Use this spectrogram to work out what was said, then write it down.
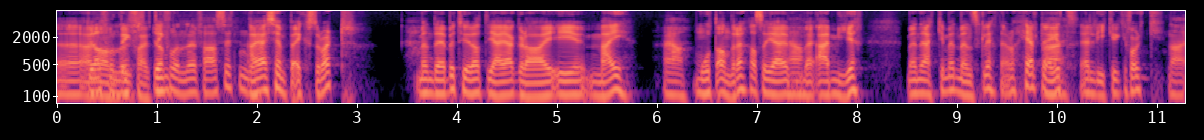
er Du en har funnet, du har funnet fasiten, du. Jeg er kjempeekstrovert, men det betyr at jeg er glad i meg Ja. mot andre. Altså, jeg Ja. er mye, men jeg er ikke medmenneskelig. Det er noe helt Nei. eget. Jeg liker ikke folk. Nei.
